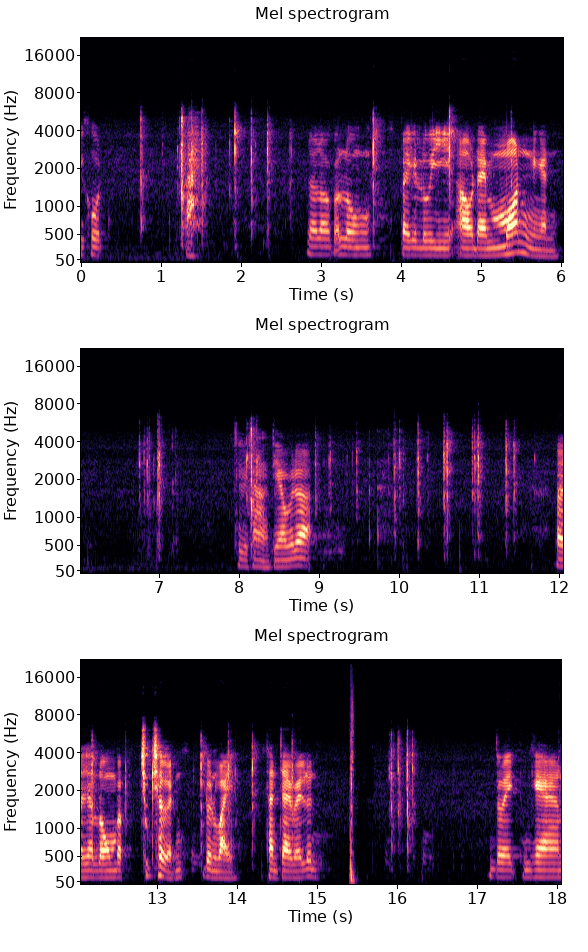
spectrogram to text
ที่ขุดไปแล้วเราก็ลงไปลุยเอาไดมอนด์กัน ถือถังเตรียมไว้ด้วย เราจะลงแบบฉุกเฉินด่วนไว ทันใจไวรุ่น โดยการ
